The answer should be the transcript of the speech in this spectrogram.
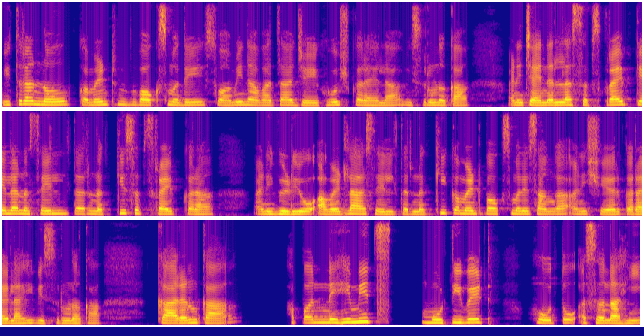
मित्रांनो कमेंट बॉक्समध्ये स्वामी नावाचा जयघोष करायला विसरू नका आणि चॅनलला सबस्क्राईब केलं नसेल तर नक्की सबस्क्राईब करा आणि व्हिडिओ आवडला असेल तर नक्की कमेंट बॉक्समध्ये सांगा आणि शेअर करायलाही विसरू नका. कारण का आपण नेहमीच मोटिवेट होतो असं नाही.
